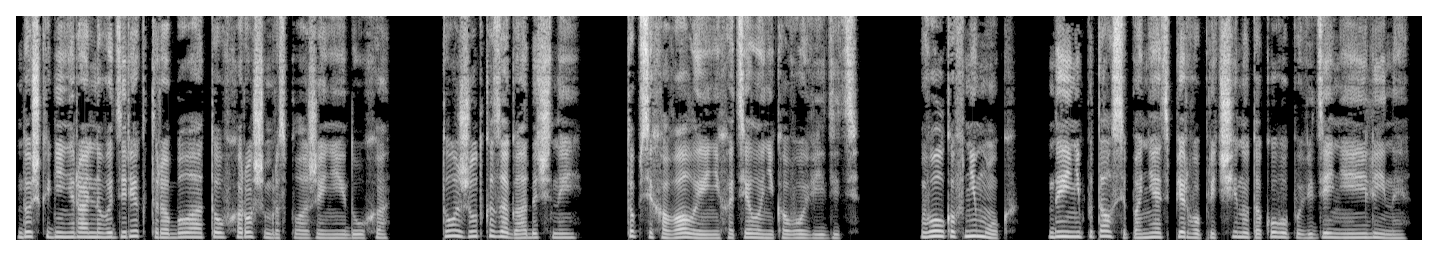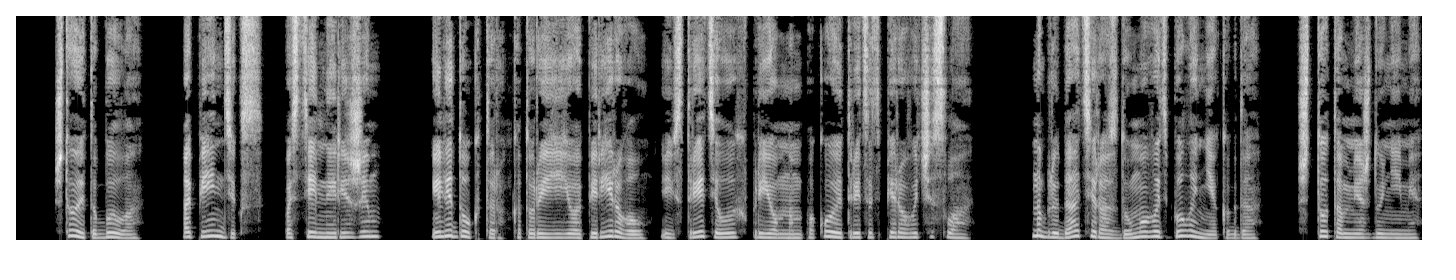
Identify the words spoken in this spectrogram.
Дочка генерального директора была то в хорошем расположении духа, то жутко загадочной, то психовала и не хотела никого видеть. Волков не мог, да и не пытался понять первопричину такого поведения Элины. Что это было? Аппендикс? Постельный режим или доктор, который ее оперировал и встретил их в приемном покое 31 числа. Наблюдать и раздумывать было некогда. Что там между ними?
